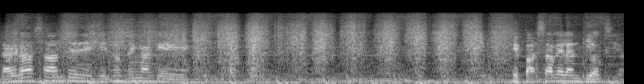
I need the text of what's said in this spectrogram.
la grasa antes de que yo tenga que, que pasarle el antióxido.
